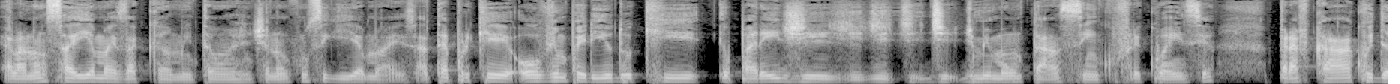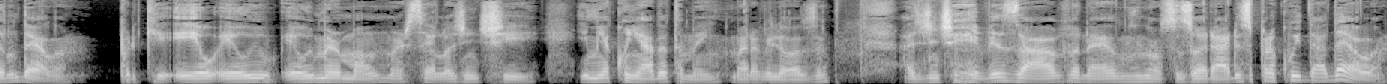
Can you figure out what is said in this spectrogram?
ela não saía mais da cama, então a gente não conseguia mais. Até porque houve um período que eu parei de, de, de, de, de me montar assim com frequência para ficar cuidando dela. Porque eu, eu, eu e meu irmão, Marcelo, a gente. E minha cunhada também, maravilhosa. A gente revezava, né, os nossos horários para cuidar dela.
